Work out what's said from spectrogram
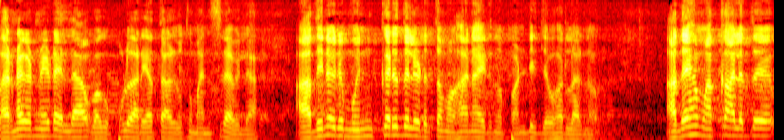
ഭരണഘടനയുടെ എല്ലാ വകുപ്പുകളും അറിയാത്ത ആളുകൾക്ക് മനസ്സിലാവില്ല. അതിനൊരു മുൻകരുതലെടുത്ത മഹാനായിരുന്നു പണ്ഡിറ്റ് ജവഹർലാൽ നെഹ്റു. അദ്ദേഹം അക്കാലത്ത്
